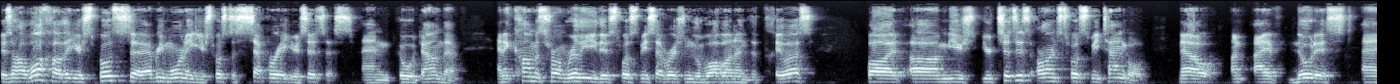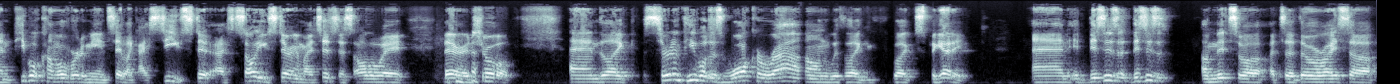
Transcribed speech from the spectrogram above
there's a halacha that you're supposed to every morning you're supposed to separate your tzitzis and go down them, and it comes from really there's supposed to be separation of the lavan and the tchilas, but um, your your aren't supposed to be tangled. Now I've noticed, and people come over to me and say like, I see you, st- I saw you staring at my tzitzis all the way there at shul, and like certain people just walk around with like like spaghetti, and it, this is this is a mitzvah. It's a doraisa.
